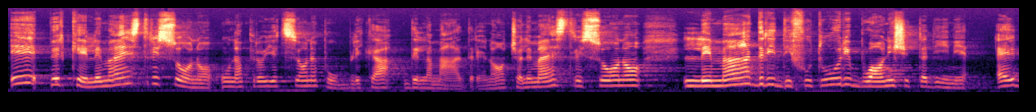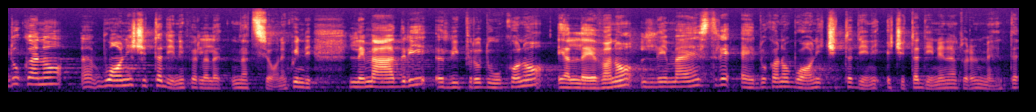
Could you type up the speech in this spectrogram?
e perché le maestre sono una proiezione pubblica della madre, no? cioè le maestre sono le madri di futuri buoni cittadini, educano eh, buoni cittadini per la nazione. Quindi le madri riproducono e allevano, le maestre educano buoni cittadini e cittadine naturalmente,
